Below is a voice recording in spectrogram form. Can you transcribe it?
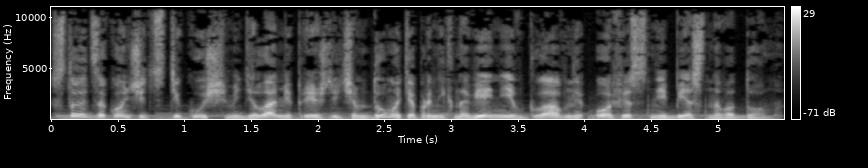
Стоит закончить с текущими делами, прежде чем думать о проникновении в главный офис Небесного дома.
